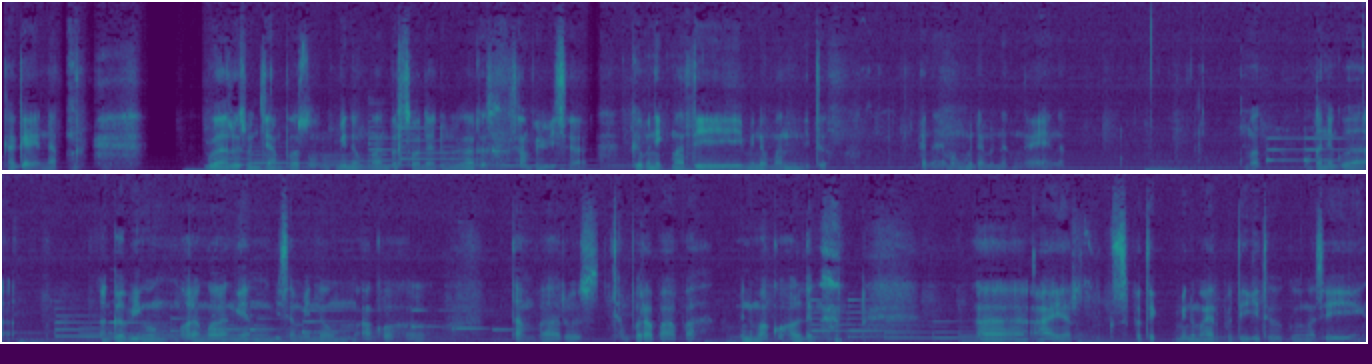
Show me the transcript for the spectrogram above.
Kagak enak. Gua harus mencampur minuman bersoda dulu harus sampai bisa gue menikmati minuman itu karena emang benar-benar nggak enak. Mak makanya gue agak bingung orang-orang yang bisa minum alkohol tanpa harus campur apa-apa minum alkohol dengan uh, air seperti minum air putih gitu. Gue masih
